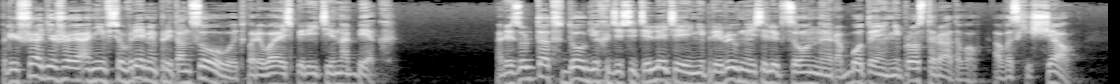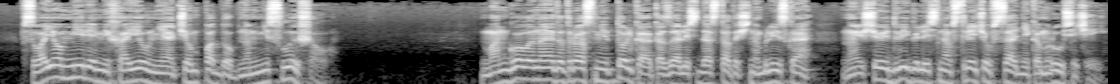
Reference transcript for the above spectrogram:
При шаге же они все время пританцовывают, порываясь перейти на бег – Результат долгих десятилетий непрерывной селекционной работы не просто радовал, а восхищал. В своем мире Михаил ни о чем подобном не слышал. Монголы на этот раз не только оказались достаточно близко, но еще и двигались навстречу всадникам русичей.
